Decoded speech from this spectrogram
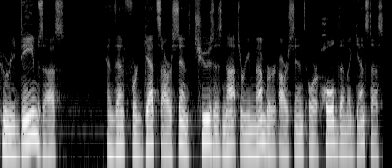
who redeems us and then forgets our sins, chooses not to remember our sins or hold them against us.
